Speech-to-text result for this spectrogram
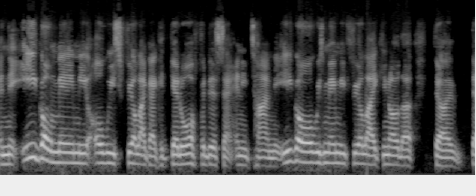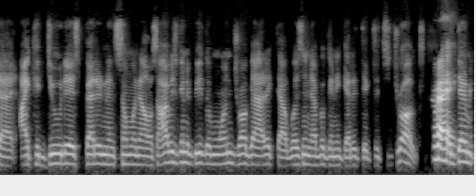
And the ego made me always feel like I could get off of this at any time. The ego always made me feel like, you know, the the that I could do this better than someone else. I was going to be the one drug addict that wasn't ever going to get addicted to drugs. Right. But then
